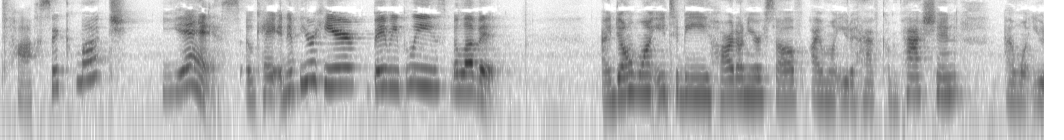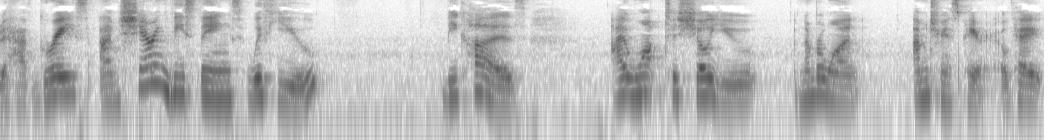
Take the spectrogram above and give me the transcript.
Toxic much? Yes. Okay. And if you're here, baby, please, beloved, I don't want you to be hard on yourself. I want you to have compassion. I want you to have grace. I'm sharing these things with you because I want to show you number one, I'm transparent, okay?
